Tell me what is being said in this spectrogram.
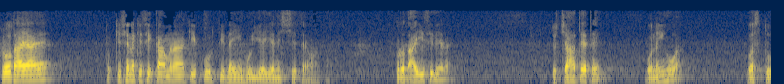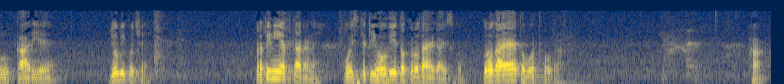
क्रोध आया है तो किसी न किसी कामना की पूर्ति नहीं हुई है यह निश्चित है वहाँ पर। क्रोध आई इसीलिए रहा जो चाहते थे वो नहीं हुआ। वस्तु, कार्य, जो भी कुछ है। प्रतिनियत कारण है। वो स्थिति होगी तो क्रोध आएगा इसको। क्रोध आया है तो वो होगा। हाँ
